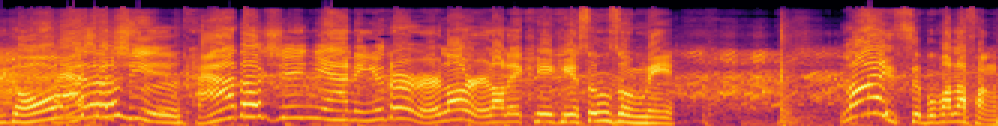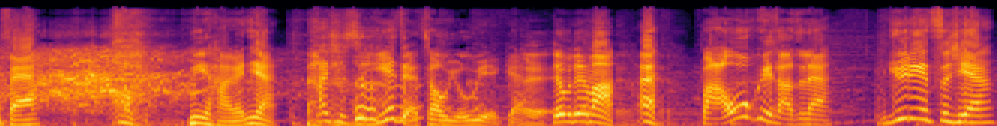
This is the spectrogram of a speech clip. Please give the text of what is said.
一个看到小起，看到起年龄有点二老二老的，磕磕怂怂的，哪一次不把他放翻？好，你一下看，你看他其实也在找优越感，对不对嘛？哎，包括啥子呢？女的之间，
